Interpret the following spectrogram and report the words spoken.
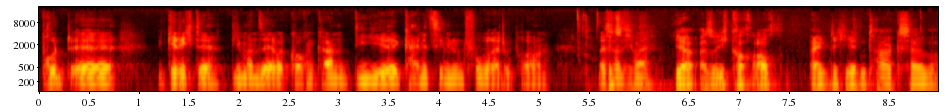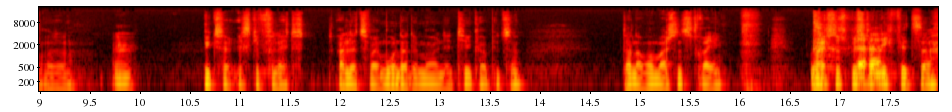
Pro äh, Gerichte, die man selber kochen kann, die keine 10 Minuten Vorbereitung brauchen. Weißt du, was ich meine? Ja, also ich koche auch eigentlich jeden Tag selber. Also, mhm. wie gesagt, es gibt vielleicht alle zwei Monate mal eine TK-Pizza. Dann aber meistens drei. meistens bestelle ich Pizza.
